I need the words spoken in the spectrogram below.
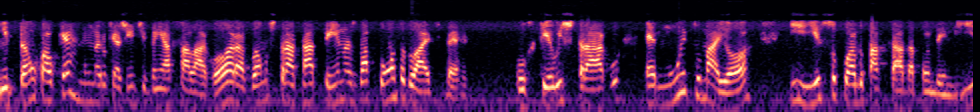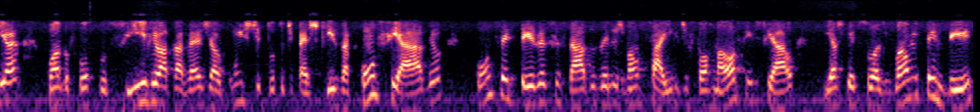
Então, qualquer número que a gente venha a falar agora, vamos tratar apenas da ponta do iceberg, porque o estrago é muito maior e isso quando passar a pandemia, quando for possível, através de algum instituto de pesquisa confiável, com certeza esses dados eles vão sair de forma oficial e as pessoas vão entender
